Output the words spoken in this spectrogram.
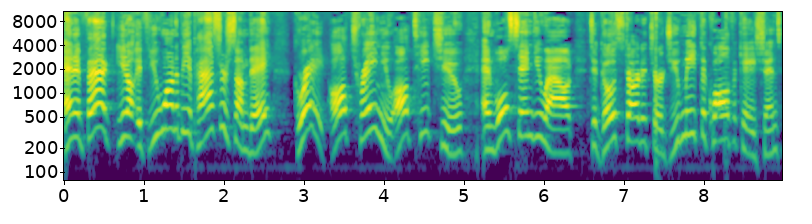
And in fact, you know, if you want to be a pastor someday, great, I'll train you, I'll teach you, and we'll send you out to go start a church. You meet the qualifications,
